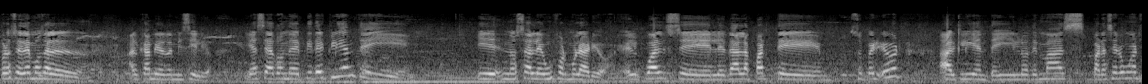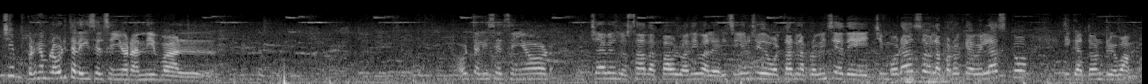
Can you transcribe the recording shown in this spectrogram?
procedemos al, al, cambio de domicilio, ya sea donde pide el cliente y, y nos sale un formulario, el cual se le da la parte superior al cliente y lo demás para hacer un archivo. Por ejemplo, ahorita le dice el señor Aníbal, ahorita le dice el señor Chávez Lozada, Pablo Aníbal. El señor ha sido voltar en la provincia de Chimborazo, la parroquia Velasco y Catón Riobamba.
